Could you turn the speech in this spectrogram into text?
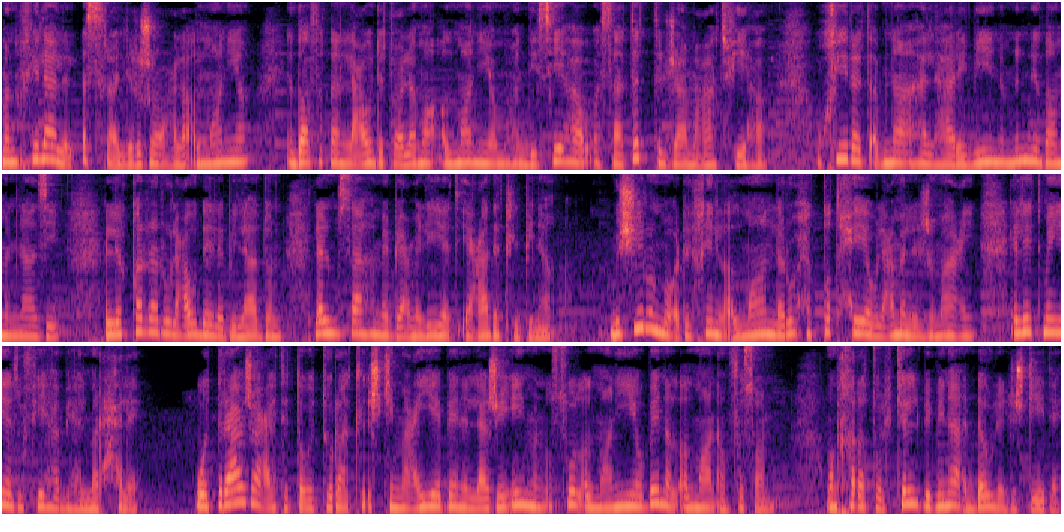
من خلال الأسرى اللي رجعوا على ألمانيا إضافة لعودة علماء ألمانيا ومهندسيها وأساتذة الجامعات فيها وخيرة أبنائها الهاربين من النظام النازي اللي قرروا العودة لبلادهم للمساهمة بعملية إعادة البناء. بيشيروا المؤرخين الألمان لروح التضحية والعمل الجماعي اللي تميزوا فيها بهالمرحلة. وتراجعت التوترات الاجتماعية بين اللاجئين من أصول ألمانية وبين الألمان أنفسهم. وانخرطوا الكل ببناء الدولة الجديدة.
